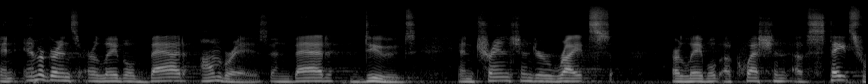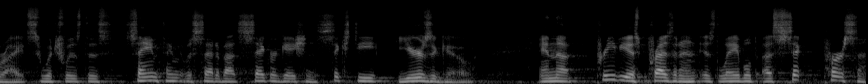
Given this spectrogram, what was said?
And immigrants are labeled bad hombres and bad dudes. And transgender rights are labeled a question of states' rights, which was the same thing that was said about segregation 60 years ago. And the previous president is labeled a sick person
